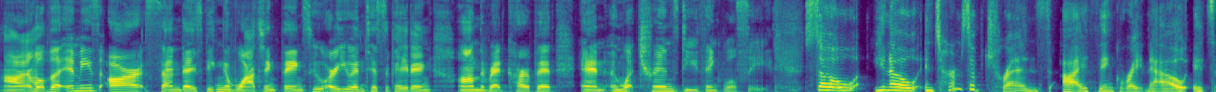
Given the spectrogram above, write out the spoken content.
All right. Well, the Emmys are Sunday. Speaking of watching things, who are you anticipating on the red carpet, and and what trends do you think we'll see? So, you know, in terms of trends, I think right now it's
